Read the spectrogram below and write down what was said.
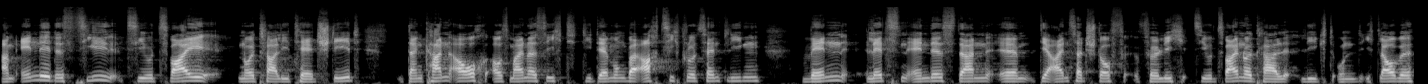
am Ende das Ziel CO2-Neutralität steht, dann kann auch aus meiner Sicht die Dämmung bei 80 Prozent liegen, wenn letzten Endes dann ähm, der Einsatzstoff völlig CO2-neutral liegt. Und ich glaube,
